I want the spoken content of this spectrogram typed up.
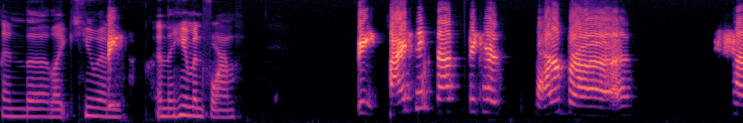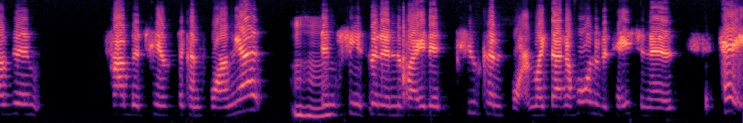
in the like human in the human form. I think that's because Barbara hasn't had the chance to conform yet. hmm and she's been invited to conform. Like that whole invitation is, hey,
